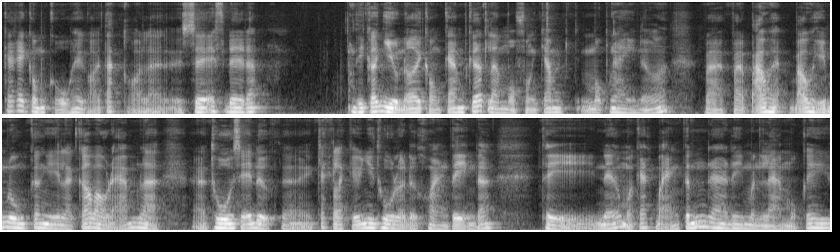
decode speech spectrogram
các cái công cụ hay gọi tắt gọi là CFD đó, thì có nhiều nơi còn cam kết là một phần trăm một ngày nữa và và bảo bảo hiểm luôn. Có nghĩa là có bảo đảm là à, thua sẽ được ờ, chắc là, kiểu như, thua là được hoàn tiền đó thì nếu mà các bạn tính ra đi mình làm một cái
